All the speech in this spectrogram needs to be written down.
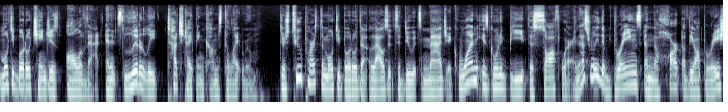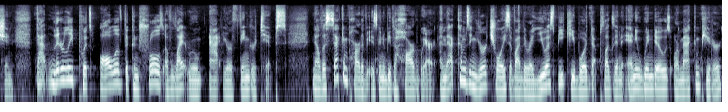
Motibodo changes all of that, and it's literally touch typing comes to Lightroom. There's two parts to Motibodo that allows it to do its magic. One is going to be the software, and that's really the brains and the heart of the operation. That literally puts all of the controls of Lightroom at your fingertips. Now, the second part of it is going to be the hardware, and that comes in your choice of either a USB keyboard that plugs into any Windows or Mac computer,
